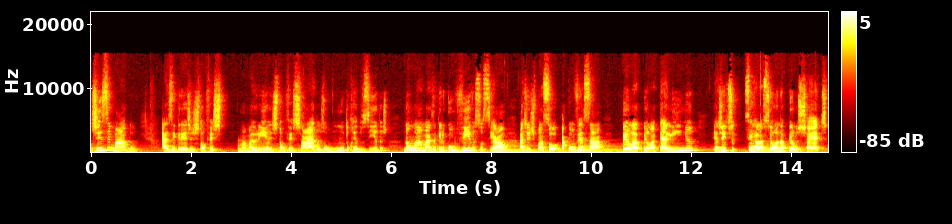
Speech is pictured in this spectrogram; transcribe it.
dizimado. As igrejas estão fechadas na maioria estão fechadas ou muito reduzidas, não há mais aquele convívio social. A gente passou a conversar pela, pela telinha, a gente se relaciona pelo chat,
